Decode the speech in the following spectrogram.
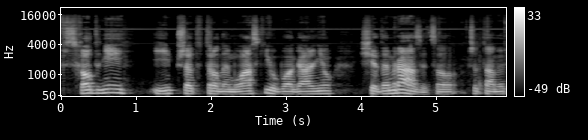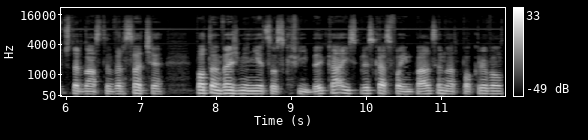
wschodniej i przed tronem łaski ubłagalnią siedem razy, co czytamy w czternastym wersecie. Potem weźmie nieco z krwi byka i spryska swoim palcem nad pokrywą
